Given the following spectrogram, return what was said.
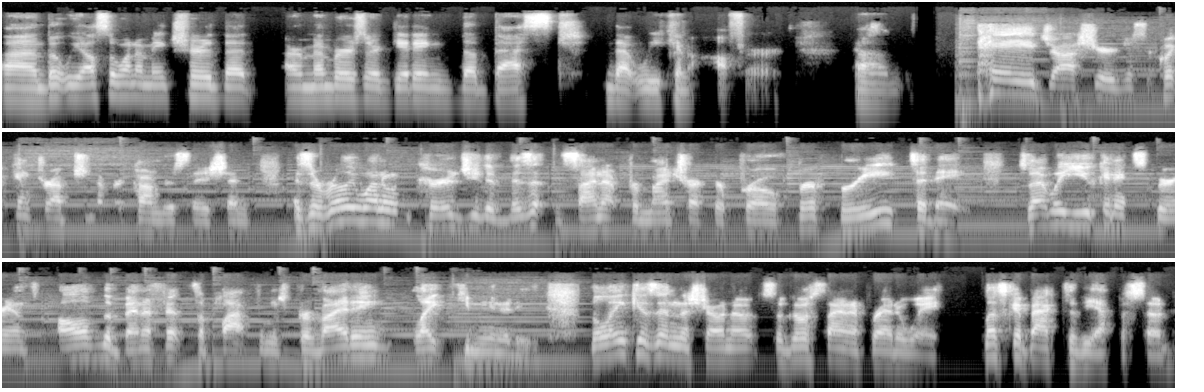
Um, but we also want to make sure that our members are getting the best that we can offer. Um, Hey, Josh here. Just a quick interruption of our conversation. As I really want to encourage you to visit and sign up for MyTrucker Pro for free today. So that way you can experience all of the benefits the platform is providing, like community. The link is in the show notes, so go sign up right away let's get back to the episode.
